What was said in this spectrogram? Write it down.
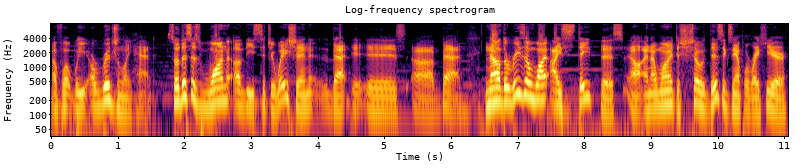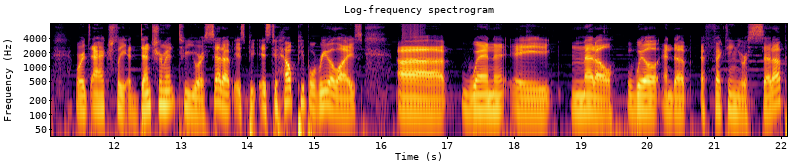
of what we originally had. So this is one of the situation that is uh, bad. Now the reason why I state this, uh, and I wanted to show this example right here, or it's actually a detriment to your setup is, is to help people realize uh, when a medal will end up affecting your setup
